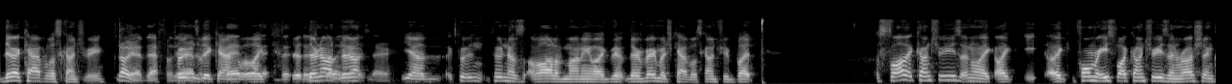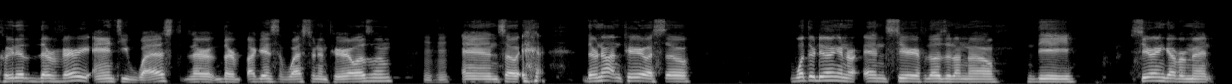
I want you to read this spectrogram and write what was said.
they're a capitalist country. Oh yeah, definitely. Putin's a big capital, like, they- they're- they're not- they're not- there. yeah, Putin, Putin has a lot of money. Like they're, they're very much a capitalist country, but Slavic countries and like like like former East Bloc countries and Russia included, they're very anti-West. They're they're against Western imperialism, Mhm. and so they're not imperialist. So what they're doing in in Syria, for those that don't know, the Syrian government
